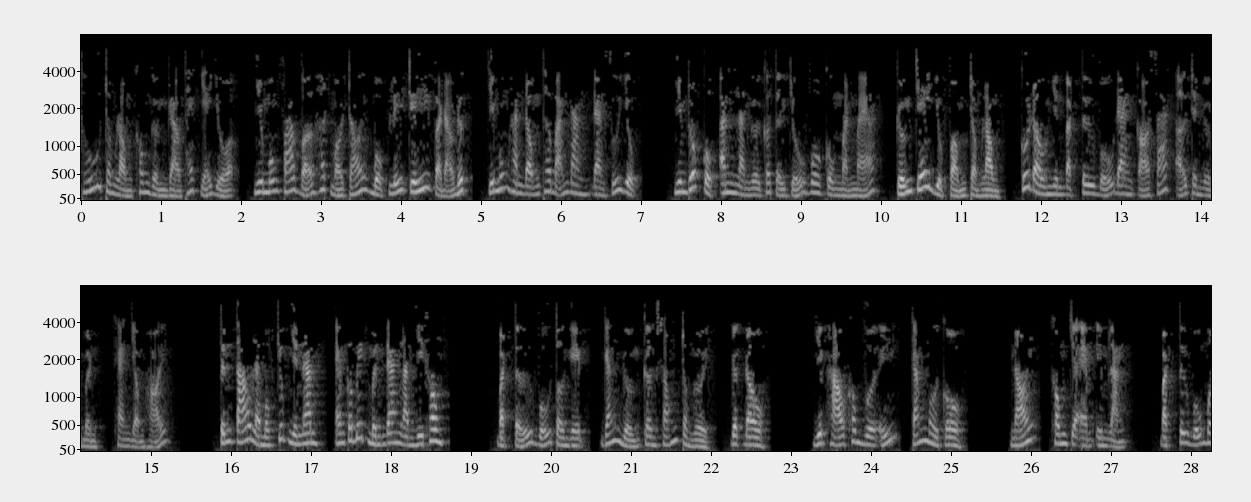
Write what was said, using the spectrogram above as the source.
thú trong lòng không ngừng gào thét giải dụa, như muốn phá vỡ hết mọi trói buộc lý trí và đạo đức, chỉ muốn hành động theo bản năng đang xúi dục, nhưng rốt cuộc anh là người có tự chủ vô cùng mạnh mẽ, cưỡng chế dục vọng trong lòng, cúi đầu nhìn Bạch Tư Vũ đang cọ sát ở trên người mình, khang giọng hỏi. Tính táo lại một chút nhìn anh, em có biết mình đang làm gì không? Bạch Tử Vũ tội nghiệp, gắn gượng cơn sóng trong người, gật đầu. Diệp Hạo không vừa ý, cắn môi cô. Nói, không cho em im lặng. Bạch Tư Vũ mơ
